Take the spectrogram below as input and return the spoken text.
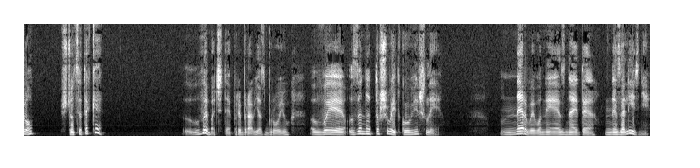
Що? Що це таке? Вибачте, прибрав я зброю, ви занадто швидко увійшли. Нерви, вони, знаєте, не залізні.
